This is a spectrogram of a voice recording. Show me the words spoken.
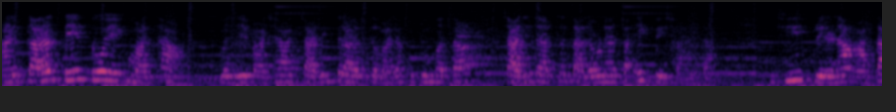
आणि कारण ते तो एक माझा म्हणजे माझ्या चारित्र्यार्थ माझ्या कुटुंबाचा चारित्रार्थ चालवण्याचा एक पेशा होता. जी प्रेरणा आता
